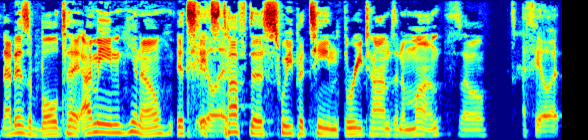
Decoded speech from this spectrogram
that is a bold take. I mean, you know, it's it's it. tough to sweep a team three times in a month. So I feel it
